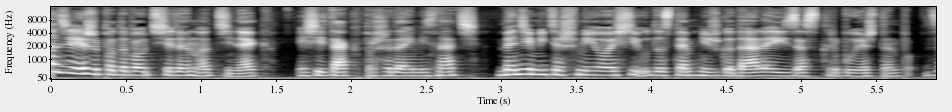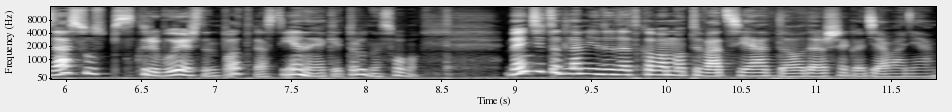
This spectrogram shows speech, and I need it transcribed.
nadzieję, że podobał Ci się ten odcinek. Jeśli tak, proszę daj mi znać. Będzie mi też miło, jeśli udostępnisz go dalej i zasubskrybujesz ten, zasubskrybujesz ten podcast. Jeny, jakie trudne słowo. Będzie to dla mnie dodatkowa motywacja do dalszego działania.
